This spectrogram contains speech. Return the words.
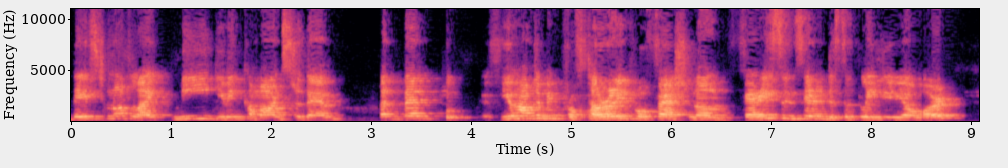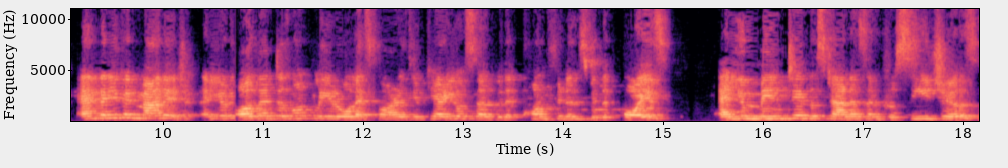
They used to not like me giving commands to them. But then you have to be thoroughly professional, very sincere and disciplined in your work, and then you can manage. And you all that does not play a role as far as you carry yourself with that confidence, with that poise, and you maintain the standards and procedures.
